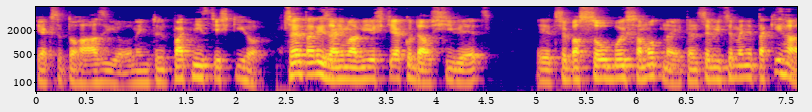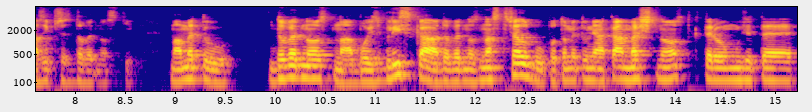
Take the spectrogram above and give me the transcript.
jak se to hází. Jo. Není to fakt nic těžkého. Co je tady zajímavé ještě jako další věc, je třeba souboj samotný. Ten se víceméně taky hází přes dovednosti. Máme tu dovednost na boj zblízka, dovednost na střelbu, potom je tu nějaká mrštnost, kterou můžete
